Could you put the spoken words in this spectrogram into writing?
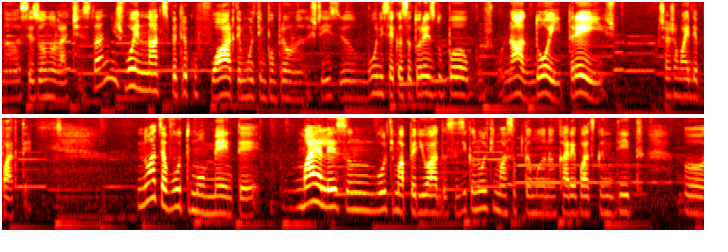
uh, sezonul acesta, nici voi n-ați petrecut foarte mult timp împreună, știți? Uh, Unii se căsătoresc după nu știu, un an, doi, trei și- și așa mai departe. Nu ați avut momente, mai ales în ultima perioadă, să zic în ultima săptămână, în care v-ați gândit uh,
